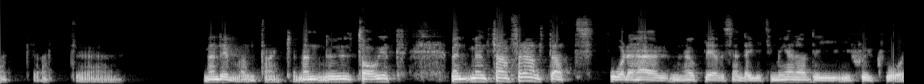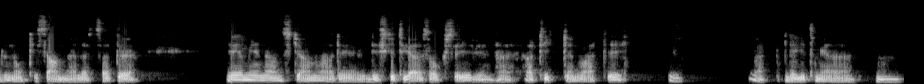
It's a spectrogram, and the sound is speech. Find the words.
att, att eh, men det är väl tanken. Men överhuvudtaget. Men, men framförallt att få det här, den här upplevelsen legitimerad i, i sjukvården och i samhället. Så att det, det är min önskan. Va? Det diskuteras också i den här artikeln. Va? Att vi att legitimera den. Mm.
